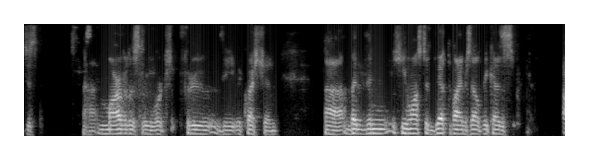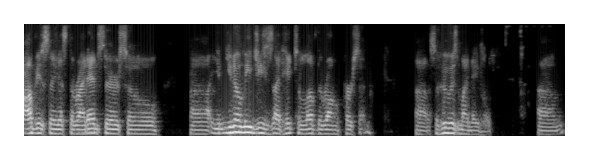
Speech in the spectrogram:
just uh, marvelously works through the, the question. Uh, but then he wants to justify himself because obviously that's the right answer. So, uh, you, you know me, Jesus, I'd hate to love the wrong person. Uh, so who is my neighbor? Um,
